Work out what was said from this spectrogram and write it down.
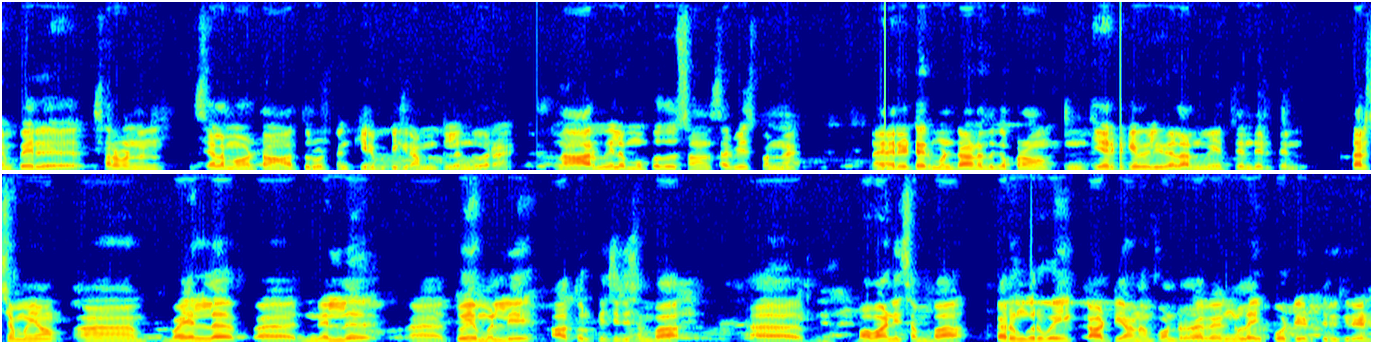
என் பேர் சரவணன். சேலம் மாவட்டம் ஆத்தூர் வட்டம் கீரிப்பட்டி கிராமத்துலேருந்து வரேன். நான் ஆர்மியில் முப்பது வருஷம் சர்வீஸ் பண்ணேன். ரிட்டையர்மெண்ட் ஆனதுக்கப்புறம் இயற்கை வெளி வேளாண்மையை தேர்ந்தெடுத்தேன். தற்சமயம் வயலில் நெல் தூயமல்லி ஆத்தூர் கிச்சிடி சம்பா பவானி சம்பா கருங்குருவை காட்டு யானம் போன்ற ரகங்களை போட்டு எடுத்திருக்கிறேன்.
